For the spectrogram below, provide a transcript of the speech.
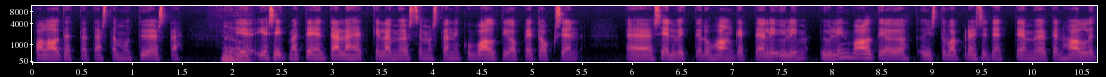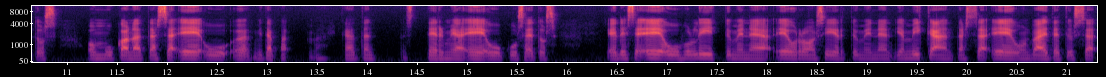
palautetta tästä mun työstä. Joo. Ja, ja sitten mä teen tällä hetkellä myös semmoista niin kuin valtiopetoksen selvittelyhanketta, eli ylin, ylin valtiojohto, istuva presidentti ja myöten hallitus on mukana tässä EU, mitä käytän termiä EU-kusetus, eli se EU-hun liittyminen ja euroon siirtyminen ja mikään tässä EUn väitetyssä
